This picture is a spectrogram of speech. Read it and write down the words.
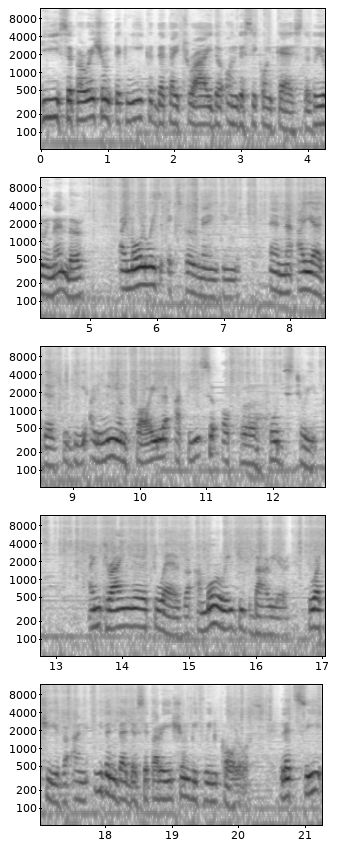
The separation technique that I tried on the second cast, do you remember? I'm always experimenting and I add to the aluminium foil a piece of uh, strip. I'm trying uh, to have a more rigid barrier to achieve an even better separation between colors. Let's see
